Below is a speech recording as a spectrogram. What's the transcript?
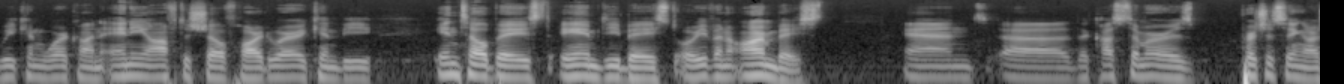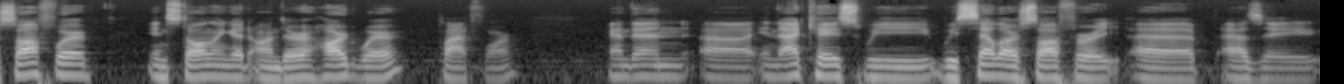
we can work on any off the shelf hardware. It can be Intel based, AMD based, or even ARM based. And uh, the customer is purchasing our software, installing it on their hardware platform, and then uh, in that case, we, we sell our software uh, as a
